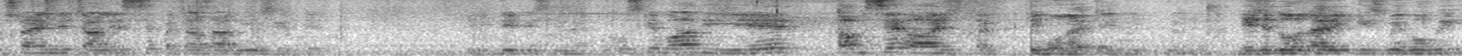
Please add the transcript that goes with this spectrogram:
उस टाइम भी चालीस से पचास आदमी हुए थे। डीपीसी में। तो उसके बाद ये तब से आज तक। होना चाहिए। जैसे 2021 में होगी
